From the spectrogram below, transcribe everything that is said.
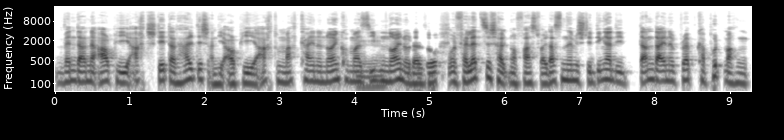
wenn da eine RPE 8 steht, dann halt dich an die RPE 8 und mach keine 9,79 mhm. oder so und verletzt dich halt noch fast, weil das sind nämlich die Dinger, die dann deine Prep kaputt machen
